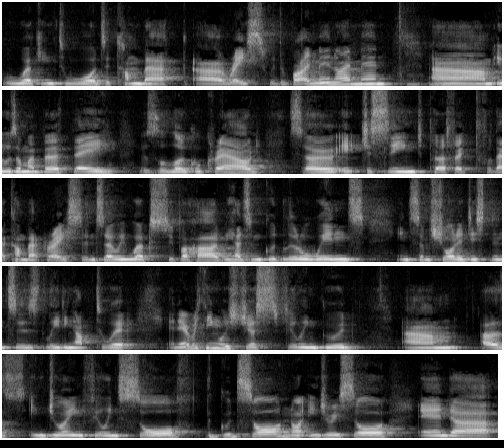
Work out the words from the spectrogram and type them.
we're working towards a comeback uh, race with the Vineman Ironman. Mm-hmm. Um, it was on my birthday. It was a local crowd. So it just seemed perfect for that comeback race. And so we worked super hard. We had some good little wins in some shorter distances leading up to it. And everything was just feeling good. Um, I was enjoying feeling sore, the good sore, not injury sore, and uh,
